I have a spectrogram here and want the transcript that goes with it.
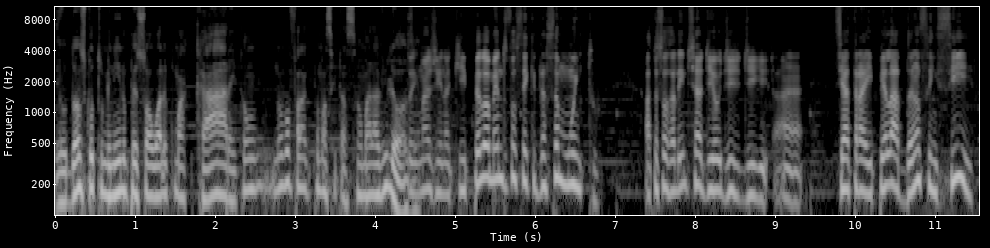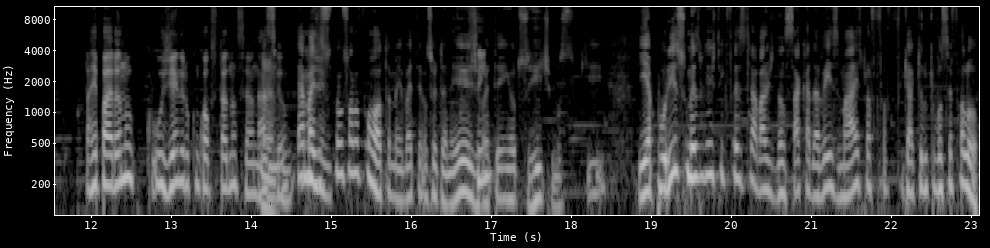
Eu danço com outro menino, o pessoal olha com uma cara, então não vou falar que tem uma aceitação maravilhosa. Então imagina que pelo menos você que dança muito, as pessoas além de, de, de- de, ah, se atrair pela dança em si, tá reparando o gênero com qual você tá dançando, Ah, entendeu? É, mas Imagina. isso não só no forró também, vai ter no sertanejo, Sim. vai ter em outros ritmos. Que... E é por isso mesmo que a gente tem que fazer esse trabalho de dançar cada vez mais pra fa- ficar aquilo que você falou.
